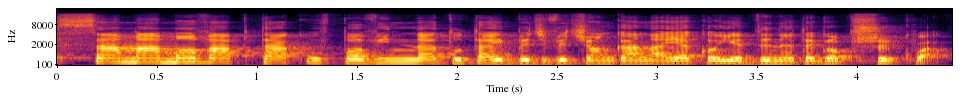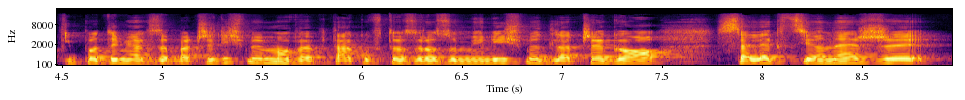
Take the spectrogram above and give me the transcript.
sama mowa ptaków powinna tutaj być wyciągana jako jedyny tego przykład. I po tym jak zobaczyliśmy mowę ptaków, to zrozumieliśmy, dlaczego selekcjonerzy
